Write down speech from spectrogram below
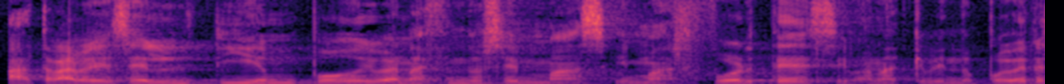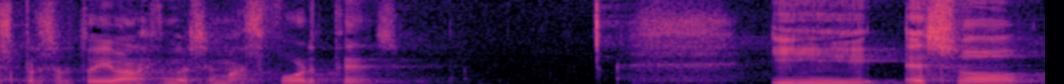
a través del tiempo iban haciéndose más y más fuertes, iban adquiriendo poderes, pero sobre todo iban haciéndose más fuertes. Y eso,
